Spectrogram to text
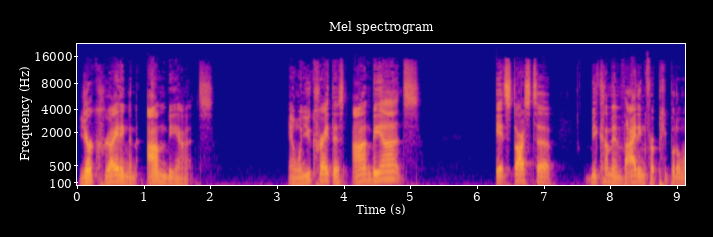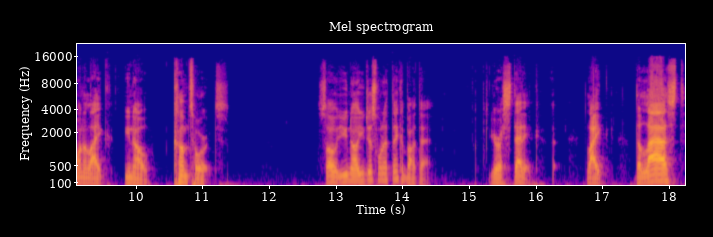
you're creating an ambiance. And when you create this ambiance, it starts to become inviting for people to want to like, you know, come towards. So, you know, you just want to think about that. Your aesthetic. Like the last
